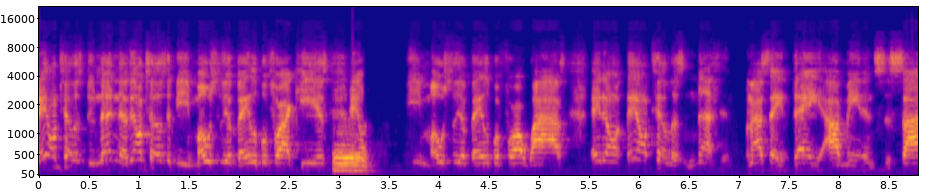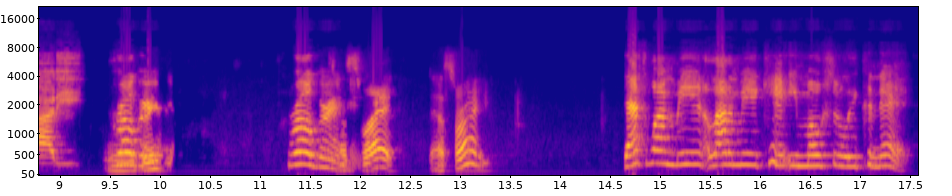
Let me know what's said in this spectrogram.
they don't tell us to do nothing. They don't tell us to be emotionally available for our kids. Mm-hmm. They don't be emotionally available for our wives. They don't. They don't tell us nothing. When I say they, I mean in society. Program. Mm-hmm. Program. That's right. That's right. That's why men, a lot of men can't emotionally connect.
